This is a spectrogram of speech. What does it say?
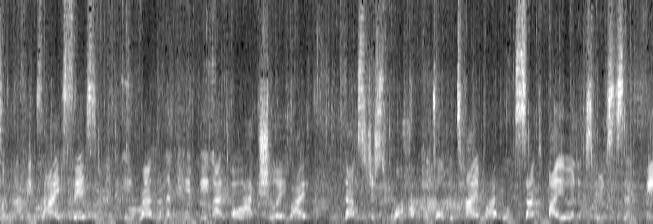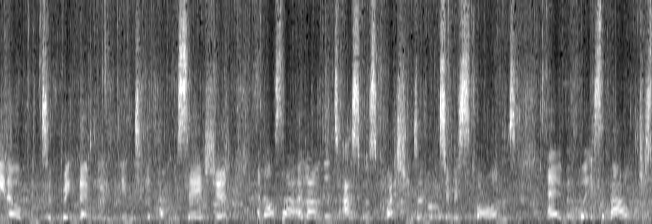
some of the things that I face, and, and rather than him being like, oh, actually, like that's just what happens all the time, like understanding my own experiences and being open to bring them into the conversation and also allowing them to ask us questions and to respond. Um, but it's about just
